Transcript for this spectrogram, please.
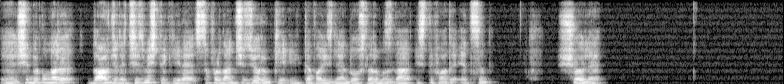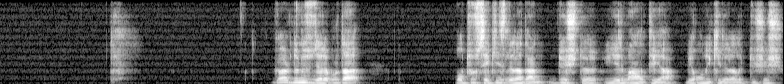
E, şimdi bunları daha önce de çizmiştik. Yine sıfırdan çiziyorum ki ilk defa izleyen dostlarımız da istifade etsin. Şöyle gördüğünüz üzere burada 38 liradan düştü 26'ya bir 12 liralık düşüş.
